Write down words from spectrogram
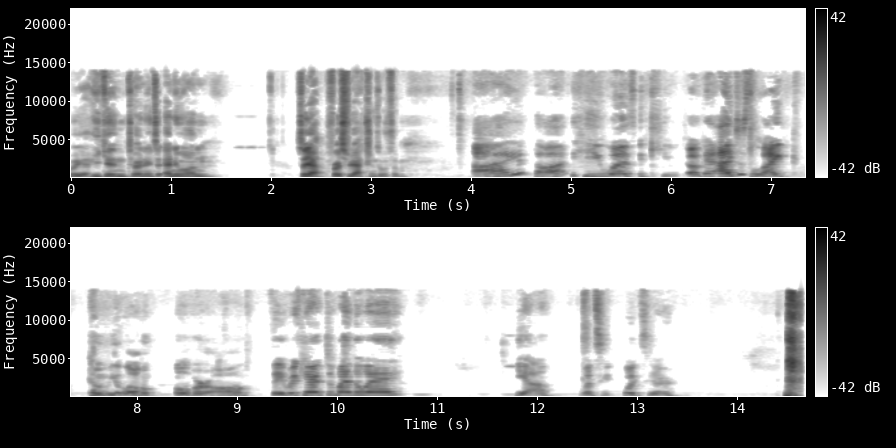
But yeah, he can turn into anyone. So yeah, first reactions with him. I thought he was cute. Okay, I just like Camilo overall. Favorite character, by the way. Yeah. What's what's your? okay,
